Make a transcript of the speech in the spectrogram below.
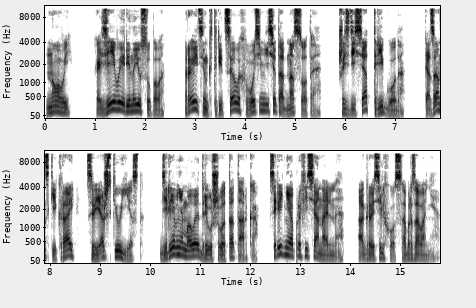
Новый. Хазеева Ирина Юсупова. Рейтинг 3,81. 63 года. Казанский край, Свияжский уезд. Деревня Малая Дрюшева, Татарка. Среднее профессиональное. Агросельхоз, образование.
